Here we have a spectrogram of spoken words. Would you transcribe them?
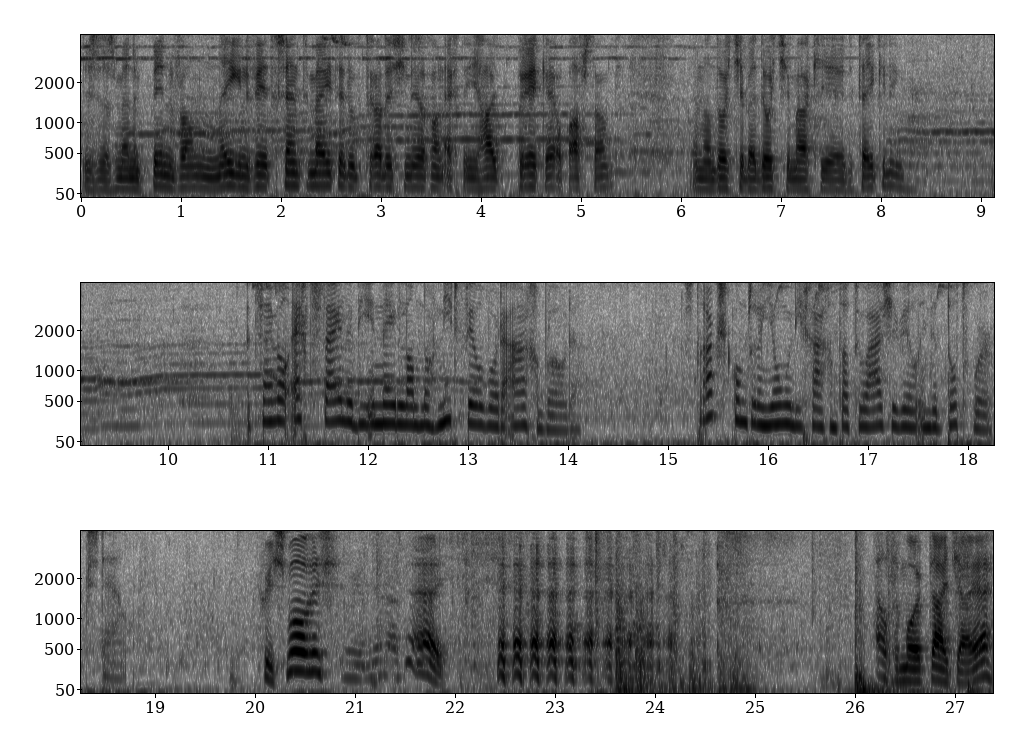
Dus dat is met een pin van 49 centimeter doe ik traditioneel gewoon echt in je huid prikken op afstand. En dan dotje bij dotje maak je de tekening. Het zijn wel echt stijlen die in Nederland nog niet veel worden aangeboden. Straks komt er een jongen die graag een tatoeage wil in de dotwork-stijl. Goedemorgen. Hey. Altijd een mooi tijd jij, hè? Ja.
